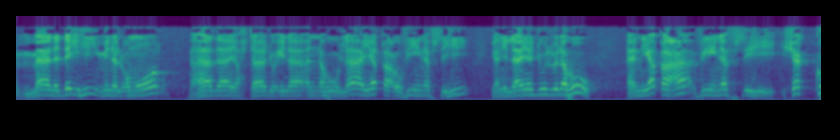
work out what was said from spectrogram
ما لديه من الأمور فهذا يحتاج إلى أنه لا يقع في نفسه يعني لا يجوز له أن يقع في نفسه شك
